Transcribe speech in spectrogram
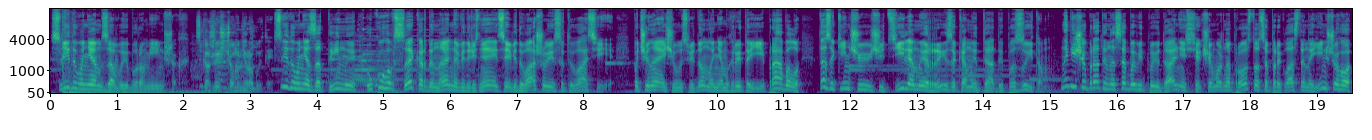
слідуванням за вибором інших, Скажи, що мені робити. слідування за тими, у кого все кардинально відрізняється від вашої ситуації, починаючи усвідомленням гри та її правил та закінчуючи цілями, ризиками та депозитом. Навіщо брати на себе відповідальність, якщо можна просто це перекласти на іншого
